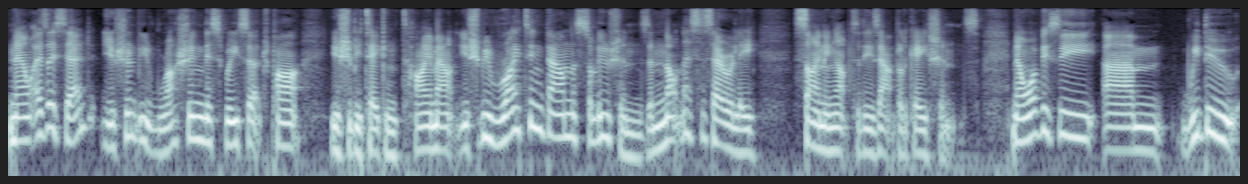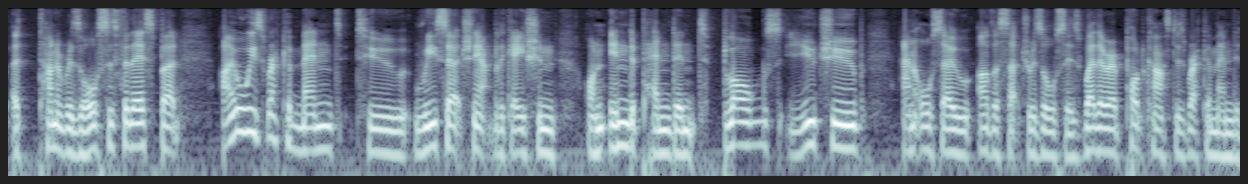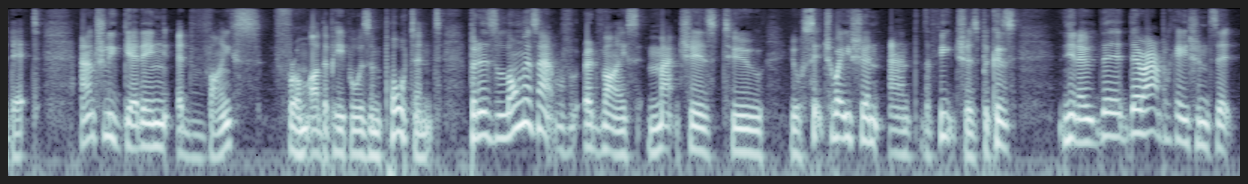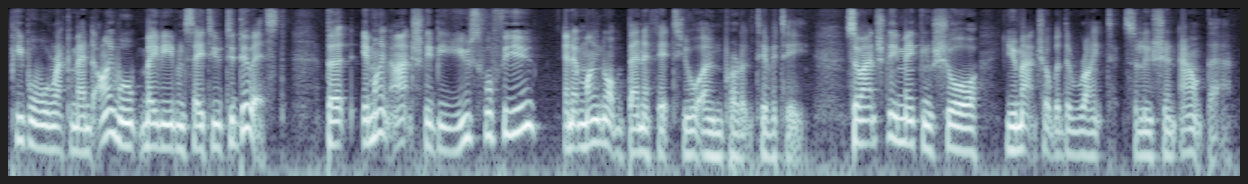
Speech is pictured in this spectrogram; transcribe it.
Now, as I said, you shouldn't be rushing this research part. You should be taking time out. You should be writing down the solutions and not necessarily signing up to these applications. Now, obviously, um, we do a ton of resources for this, but I always recommend to research the application on independent blogs, YouTube, and also other such resources, whether a podcast has recommended it. Actually, getting advice from other people is important, but as long as that advice matches to your situation and the features, because you know there there are applications that people will recommend. I will maybe even say to Todoist, but it might not actually be useful for you, and it might not benefit your own productivity. So actually making sure you match up with the right solution out there.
